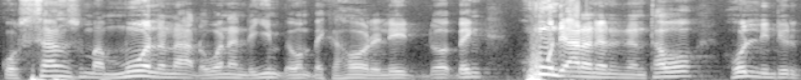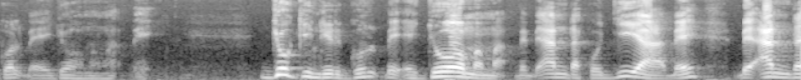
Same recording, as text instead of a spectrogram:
ko changement molanaɗo wonande yimɓe wonɓe ka hoore leydi ɗo ɓen. Hunde aranere nden tawo hollidirgol ɓe e jooma maɓɓe. Jogidirgol ɓe e jooma maɓɓe. Ɓe anda ko jiyaɓe ɓe anda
